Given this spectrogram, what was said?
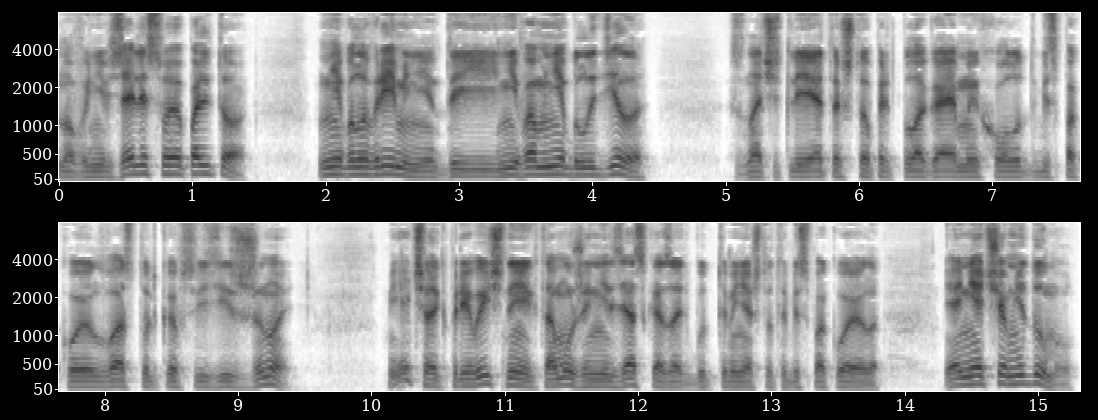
Но вы не взяли свое пальто. Не было времени, да и не во мне было дело. Значит ли это, что предполагаемый холод беспокоил вас только в связи с женой? Я человек привычный, и к тому же нельзя сказать, будто меня что-то беспокоило. Я ни о чем не думал.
